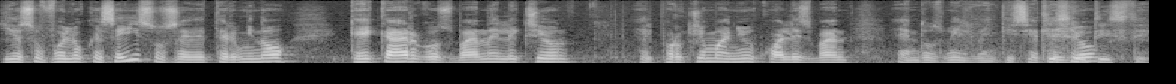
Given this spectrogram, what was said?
Y eso fue lo que se hizo. Se determinó qué cargos van a elección el próximo año y cuáles van en 2027. ¿Qué Yo, sentiste?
